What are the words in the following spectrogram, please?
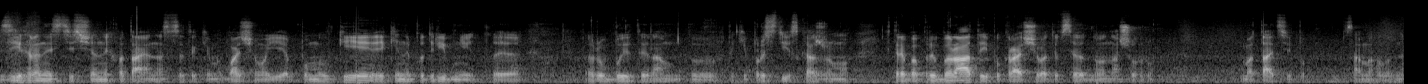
зіграності ще не вистачає нас все-таки. Ми бачимо, є помилки, які не потрібні е, робити нам, е, такі прості, скажімо. Їх треба прибирати і покращувати все одно нашу гру. Матації саме головне.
